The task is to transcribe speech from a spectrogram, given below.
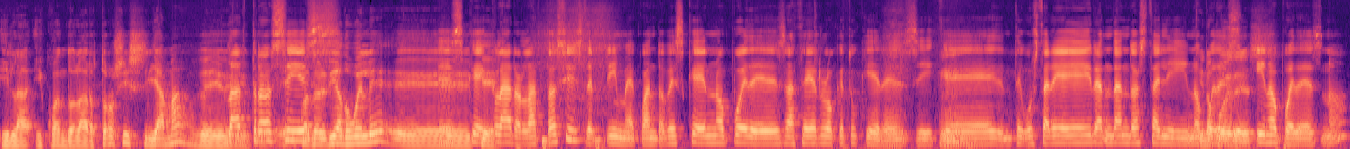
Y, la, y cuando la artrosis llama, eh, La artrosis cuando el día duele, eh, es que, ¿qué? claro, la artrosis deprime. Cuando ves que no puedes hacer lo que tú quieres y que te gustaría ir andando hasta allí y no, Mm. Y no puedes, puedes. y no puedes, ¿no?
